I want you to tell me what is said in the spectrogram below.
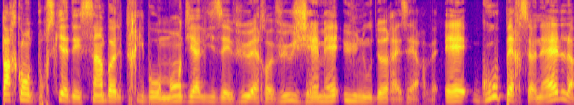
Par contre, pour ce qui est des symboles tribaux mondialisés vus et revus, j'aimais une ou deux réserves. Et goût personnel,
